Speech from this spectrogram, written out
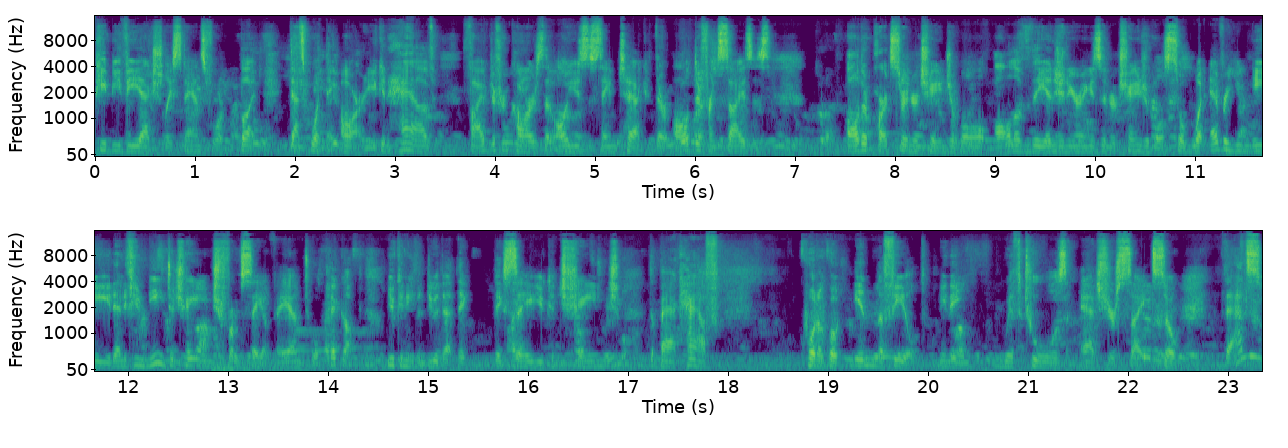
PBV actually stands for, but that's what they are. You can have five different cars that all use the same tech. They're all different sizes. All their parts are interchangeable. All of the engineering is interchangeable. So whatever you need, and if you need to change from say a van to a pickup, you can even do that. They they say you can change the back half quote unquote in the field, meaning with tools at your site. So that's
